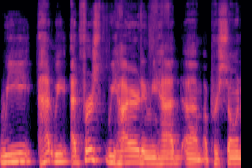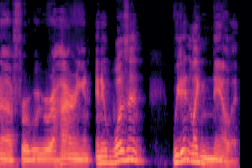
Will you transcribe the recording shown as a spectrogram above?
we had we at first we hired and we had um, a persona for we were hiring, and, and it wasn't we didn't like nail it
